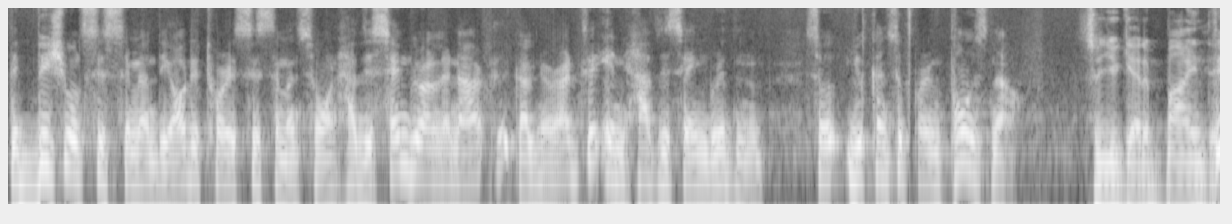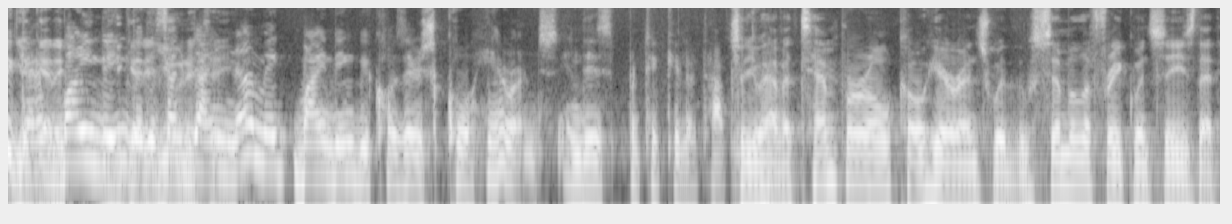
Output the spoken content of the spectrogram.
the visual system and the auditory system and so on have the same granularity and have the same rhythm. So you can superimpose now so you get a binding. You, get, get, a binding that is a, a, dynamic binding because there's coherence in this particular type. So you have a temporal coherence with similar frequencies that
